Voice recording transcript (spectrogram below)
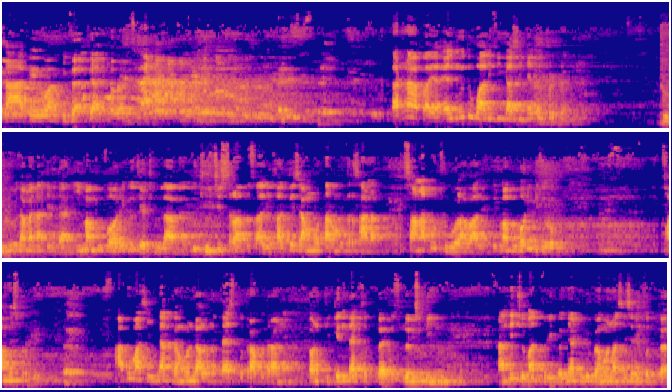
Sakake wah ibadah. Karena apa ya? Ilmu itu kualifikasinya itu berat. Dulu sama tak cerita, Imam Bukhari itu jadi ulama, itu diuji 100 ahli hadis yang mutar-mutar sana. Sana tuh diulak wali. Imam Bukhari disuruh sampai seperti itu. Aku masih ingat bangun kalau ngetes putra-putranya. Kon bikin teks khutbah itu sebelum seminggu. Nanti Jumat berikutnya dulu bangun masih sering khutbah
